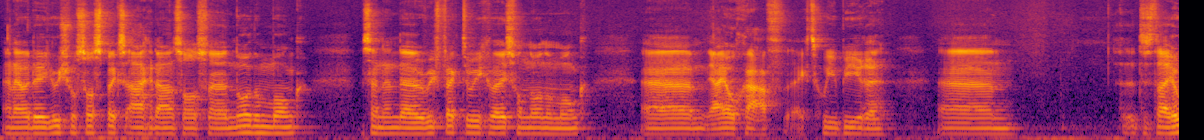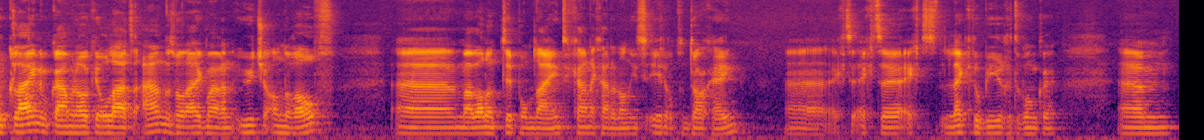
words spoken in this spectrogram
En hebben we de usual suspects aangedaan, zoals Northern Monk... We zijn in de refactory geweest van Northern Monk. Um, ja, heel gaaf. Echt goede bieren. Um, het is daar heel klein. We kwamen er ook heel laat aan. Dus we hadden eigenlijk maar een uurtje, anderhalf. Uh, maar wel een tip om daarheen te gaan. Dan ga er dan iets eerder op de dag heen. Uh, echt, echt, uh, echt lekkere bieren gedronken. Um,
